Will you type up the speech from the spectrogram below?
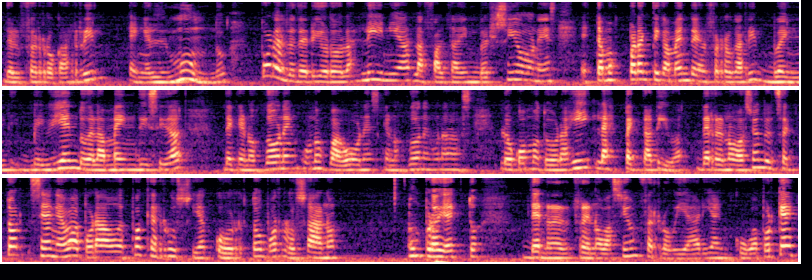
del ferrocarril en el mundo por el deterioro de las líneas, la falta de inversiones. Estamos prácticamente en el ferrocarril viviendo de la mendicidad de que nos donen unos vagones, que nos donen unas locomotoras y la expectativa de renovación del sector se han evaporado después que Rusia cortó por lo sano un proyecto de renovación ferroviaria en Cuba. porque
